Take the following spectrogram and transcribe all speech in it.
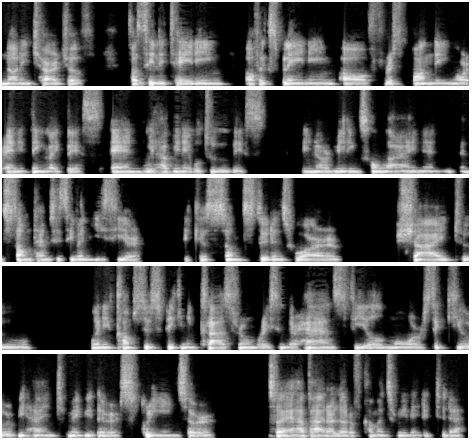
not in charge of facilitating, of explaining, of responding, or anything like this. And we have been able to do this in our meetings online, and, and sometimes it's even easier because some students who are shy to when it comes to speaking in classroom raising their hands feel more secure behind maybe their screens or so i have had a lot of comments related to that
